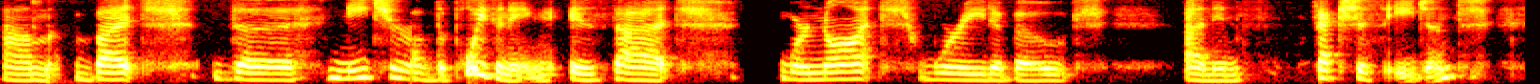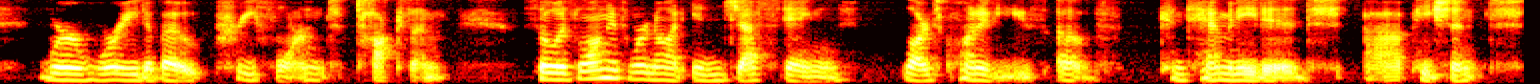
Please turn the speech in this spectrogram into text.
Um, but the nature of the poisoning is that we're not worried about an infectious agent. We're worried about preformed toxin. So, as long as we're not ingesting large quantities of contaminated uh, patient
